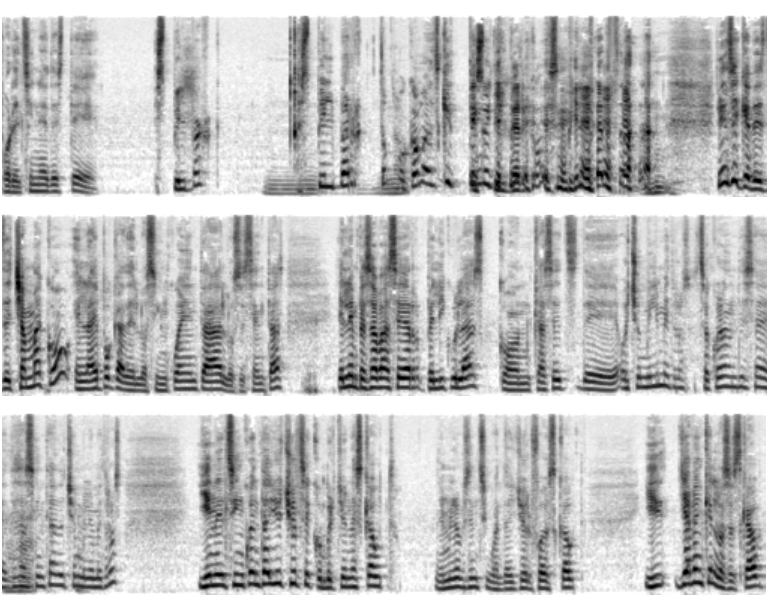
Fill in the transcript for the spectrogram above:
por el cine de este Spielberg? Mm, Spielberg, no. ¿o cómo es que tengo ¿Spielbergo? yo? Spielberg. Fíjense que desde chamaco, en la época de los 50, los 60, él empezaba a hacer películas con cassettes de 8 milímetros. ¿Se acuerdan de esa, de esa cinta de 8 milímetros? Y en el 58 él se convirtió en scout. En 1958 él fue scout. Y ya ven que en los scouts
